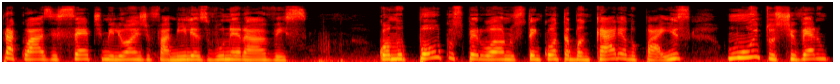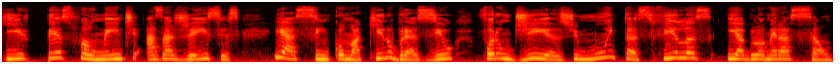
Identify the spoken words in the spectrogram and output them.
para quase 7 milhões de famílias vulneráveis. Como poucos peruanos têm conta bancária no país, muitos tiveram que ir pessoalmente às agências. E assim como aqui no Brasil, foram dias de muitas filas e aglomeração.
